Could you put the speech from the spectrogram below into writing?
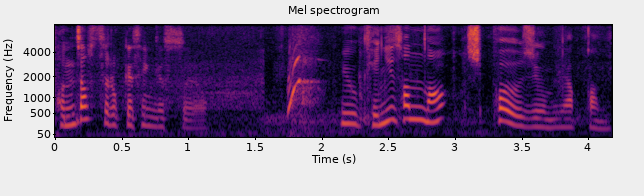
번잡스럽게 생겼어요. 이거 괜히 샀나 싶어요 지금 약간.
